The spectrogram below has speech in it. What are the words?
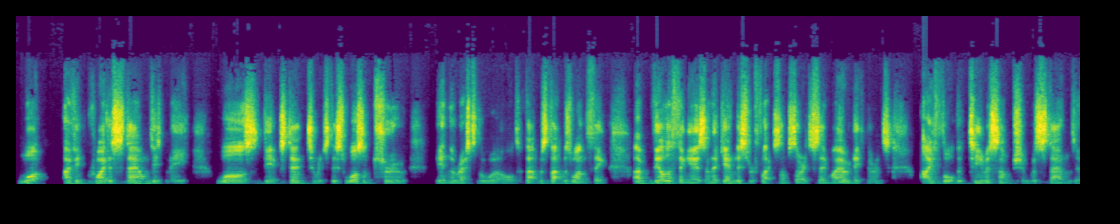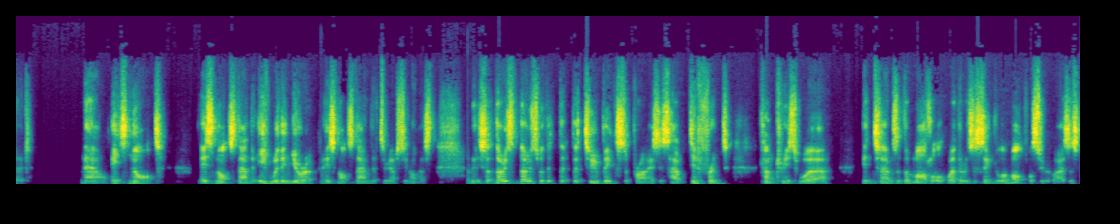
What I think quite astounded me was the extent to which this wasn't true in the rest of the world. That was that was one thing. Um, the other thing is, and again, this reflects, I'm sorry to say, my own ignorance. I thought that team assumption was standard. Now it's not. It's not standard. Even within Europe, it's not standard. To be absolutely honest, I mean, so those those were the, the, the two big surprises: how different countries were in terms of the model, whether it was a single or multiple supervisors,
